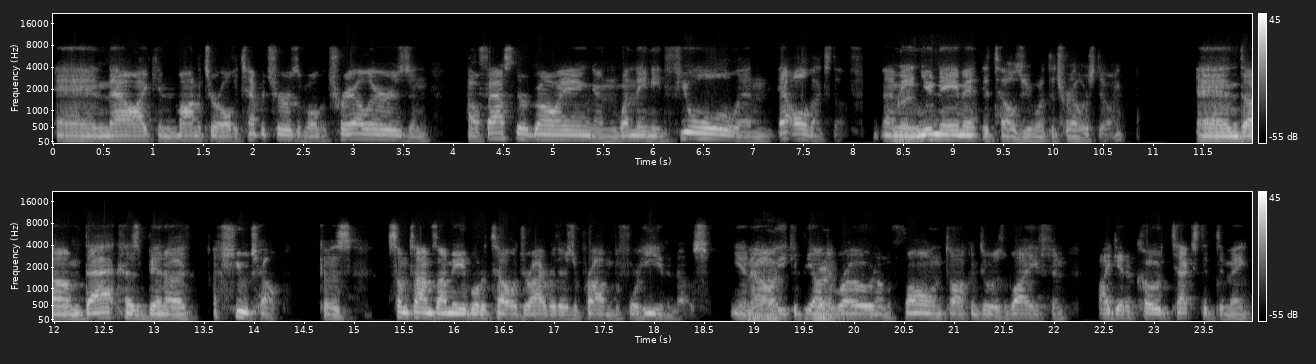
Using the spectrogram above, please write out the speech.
And now I can monitor all the temperatures of all the trailers and how fast they're going and when they need fuel and all that stuff. I mean, you name it, it tells you what the trailer's doing. And um, that has been a, a huge help because sometimes I'm able to tell a driver there's a problem before he even knows. You know, Right, he could be on the road on the phone talking to his wife, and I get a code texted to me.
